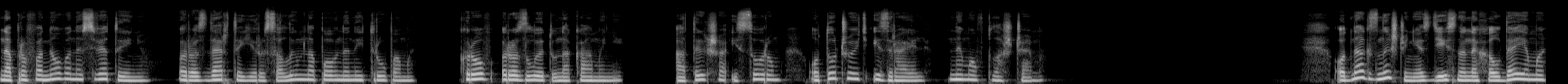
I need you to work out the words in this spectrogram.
на профановане святиню, роздертий Єрусалим, наповнений трупами, кров розлиту на камені, а тиша і сором оточують Ізраїль, немов плащем. Однак знищення, здійснене халдеями,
